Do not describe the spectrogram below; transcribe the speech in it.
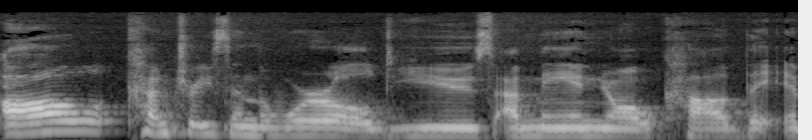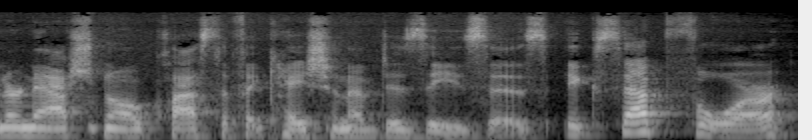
all countries in the world use a manual called the International Classification of Diseases, except for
